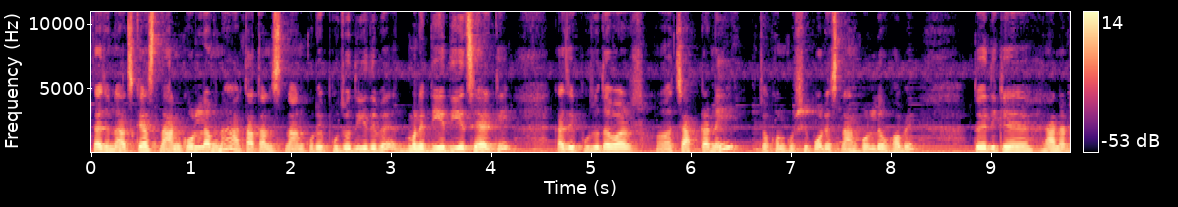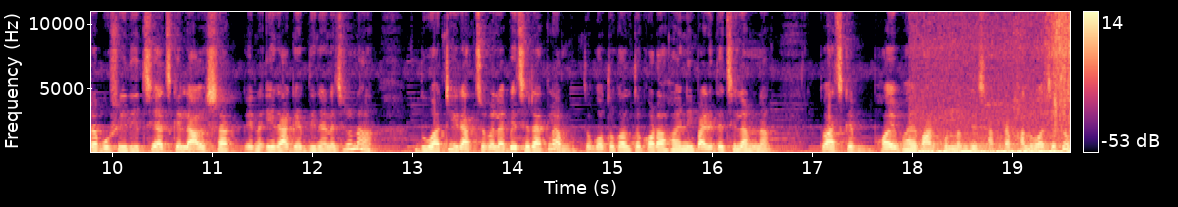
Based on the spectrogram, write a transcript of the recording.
তাই জন্য আজকে আর স্নান করলাম না, আর তাতান স্নান করে পুজো দিয়ে দেবে মানে দিয়ে দিয়েছে আর কি। কাজে পুজো দেওয়ার চাপটা নেই, যখন খুশি পরে স্নান করলেও হবে। তো এদিকে রান্নাটা বসিয়ে দিচ্ছি। আজকে লাল শাক এর আগের দিন এনেছিল না দুয়াটি রাত্রেবেলা বেছে রাখলাম। তো গতকাল তো করা হয়নি, বাড়িতে ছিলাম না। তো আজকে ভয়ে ভয়ে বার করলাম যে শাকটা ভালো আছে তো।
